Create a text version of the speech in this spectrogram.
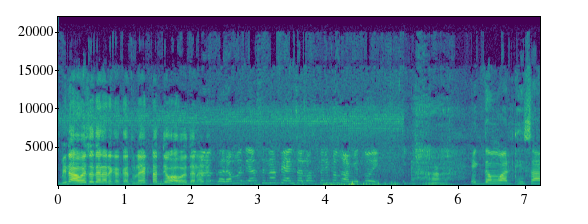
बिना हवायचं देणार आहे का? काय तुला एकटाच देव हवा देणार आहे? घरामध्ये असेल ना फॅन चालू असतं तरी पण घाम येतोय. एकदम वार ठेसा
